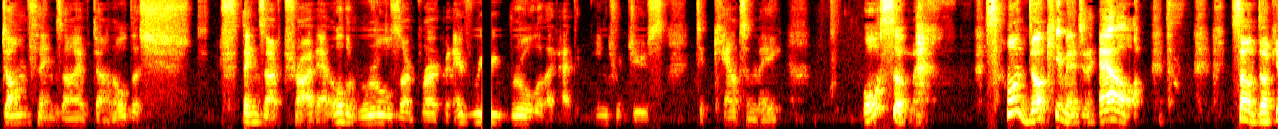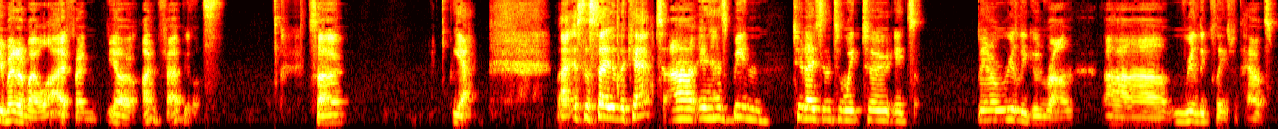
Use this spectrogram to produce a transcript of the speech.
dumb things I've done, all the things I've tried out, all the rules I've broken, every rule that they've had to introduce to counter me, awesome! Someone documented hell. Someone documented my life, and you know I'm fabulous. So, yeah, that is the state of the cat. Uh, it has been two days into week two. It's been a really good run. Uh, really pleased with how it's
